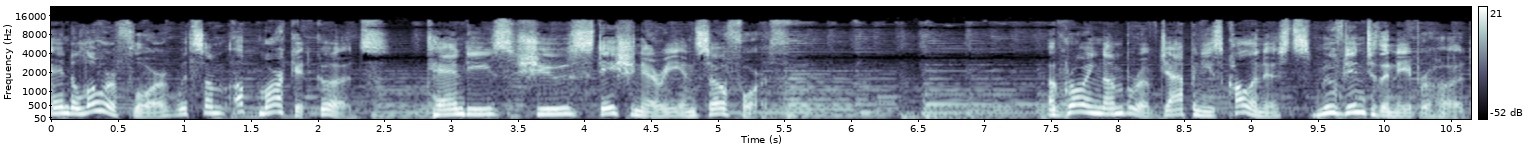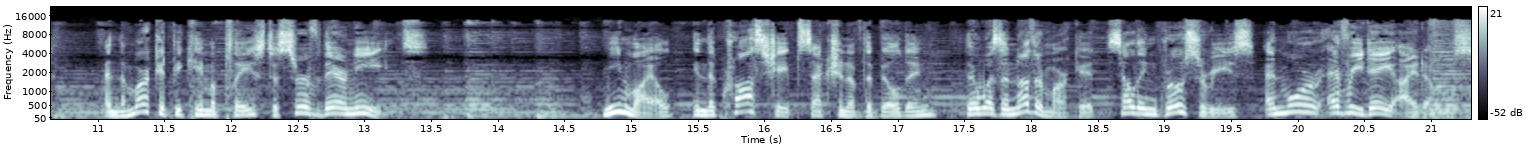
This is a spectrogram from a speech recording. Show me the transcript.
and a lower floor with some upmarket goods candies, shoes, stationery, and so forth. A growing number of Japanese colonists moved into the neighborhood, and the market became a place to serve their needs. Meanwhile, in the cross shaped section of the building, there was another market selling groceries and more everyday items.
